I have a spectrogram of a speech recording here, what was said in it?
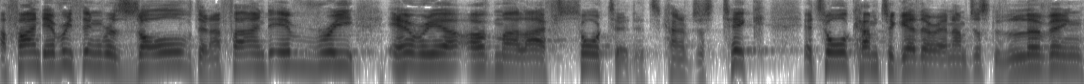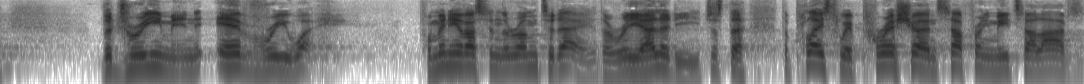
I find everything resolved and I find every area of my life sorted. It's kind of just tick, it's all come together, and I'm just living the dream in every way. For many of us in the room today, the reality, just the, the place where pressure and suffering meets our lives,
